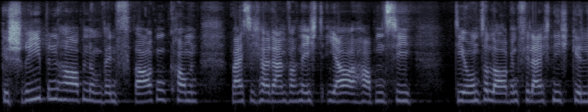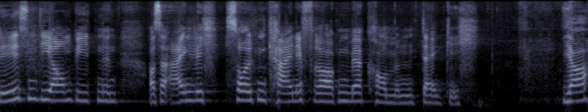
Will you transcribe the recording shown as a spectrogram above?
geschrieben haben und wenn Fragen kommen, weiß ich halt einfach nicht, ja, haben Sie die Unterlagen vielleicht nicht gelesen, die Anbietenden? Also eigentlich sollten keine Fragen mehr kommen, denke ich. Ja,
